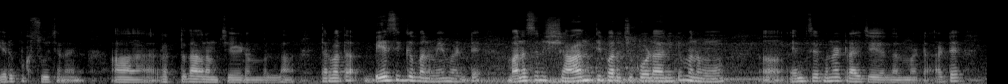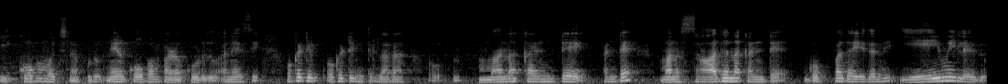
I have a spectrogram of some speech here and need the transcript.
ఎరుపుకి సూచన ఆయన. ఆ రక్తదానం చేయడం వల్ల. తర్వాత బేసిక్గా మనం ఏమంటే మనసుని శాంతిపరచుకోవడానికి మనము ఎంతసేపునా ట్రై చేయాలన్నమాట. అంటే ఈ కోపం వచ్చినప్పుడు నేను కోపం పడకూడదు అనేసి ఒకటి ఒకటి మిత్రులరా మనకంటే అంటే మన సాధన కంటే గొప్పదైదని ఏమీ లేదు.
